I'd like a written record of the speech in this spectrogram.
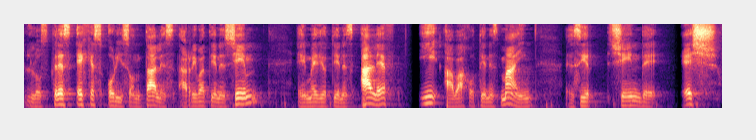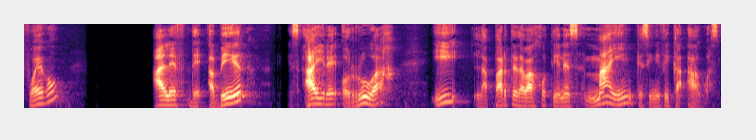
los tres ejes horizontales. Arriba tienes Shim, en medio tienes Aleph y abajo tienes Main, es decir, Shin de Esh, fuego, Aleph de Abir, es aire o Ruach, y la parte de abajo tienes Main, que significa aguas.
